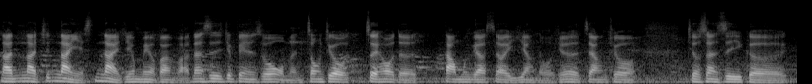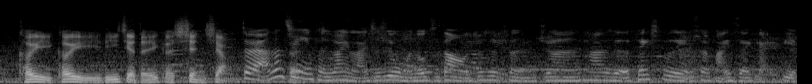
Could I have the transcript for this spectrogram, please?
那那就那也是那已经没有办法，但是就变成说我们终究最后的大目标是要一样的。我觉得这样就就算是一个可以可以理解的一个现象。对啊，那经营粉砖以来，其实我们都知道，就是粉砖它的 Facebook 的演算法一直在改变。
